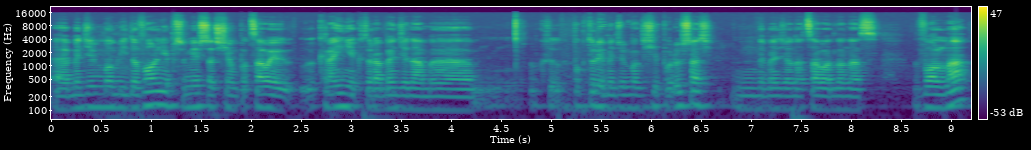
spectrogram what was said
E, będziemy mogli dowolnie przemieszczać się po całej krainie, która będzie nam, e, po której będziemy mogli się poruszać. Mm, Będzie ona cała dla nas wolna.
